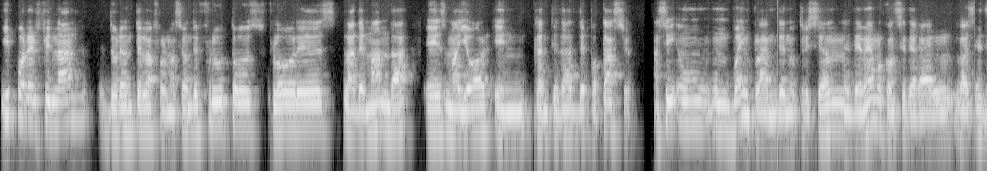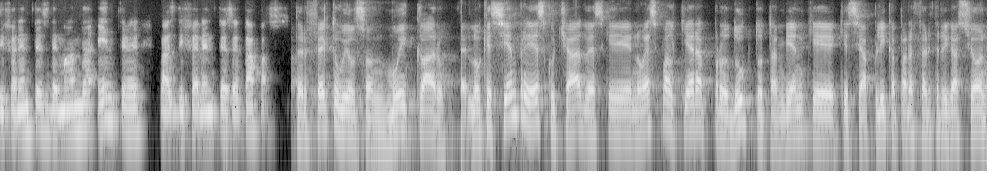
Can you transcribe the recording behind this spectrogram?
Y por el final, durante la formación de frutos, flores, la demanda es mayor en cantidad de potasio. Así, un, un, buen plan de nutrición debemos considerar las diferentes demandas entre las diferentes etapas. Perfecto, Wilson, muy claro. Lo que siempre he escuchado es que no es cualquier producto también que, que se aplica para fertilización,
